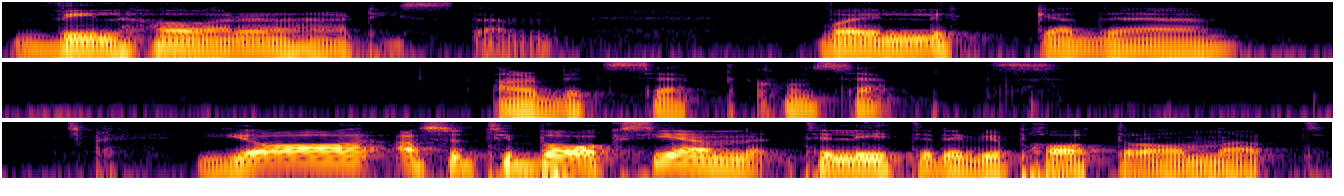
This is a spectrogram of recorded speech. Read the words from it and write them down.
vill höra den här artisten. Vad är lyckade arbetssätt, koncept? Ja, alltså tillbaks igen till lite det vi pratade om att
